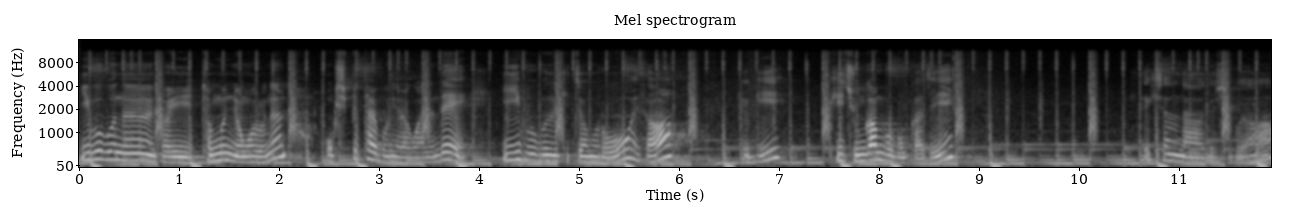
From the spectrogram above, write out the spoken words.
이 부분은 저희 전문 용어로는 옥시피탈본이라고 하는데 이 부분을 기점으로 해서 여기 귀 중간 부분까지 섹션을 나와주시고요.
